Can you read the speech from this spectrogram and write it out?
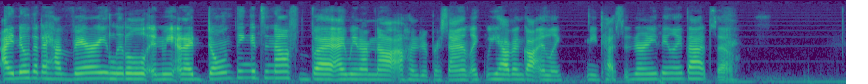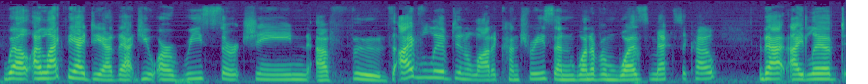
I know that I have very little in me, and I don't think it's enough. But I mean, I'm not 100%. Like, we haven't gotten like me tested or anything like that, so. Well, I like the idea that you are researching uh, foods. I've lived in a lot of countries, and one of them was Mexico that I lived.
